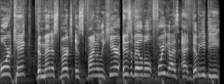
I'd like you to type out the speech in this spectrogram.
or Kick, the Menace merch is finally here. It is available for you guys at WDGAF.us.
